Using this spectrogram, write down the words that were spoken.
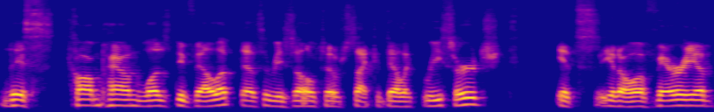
this compound was developed as a result of psychedelic research. It's, you know, a variant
